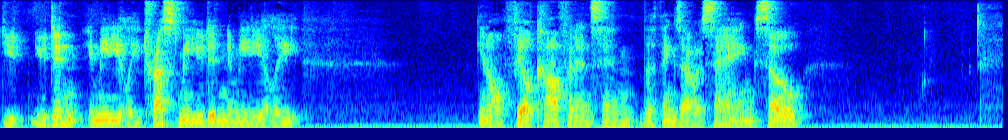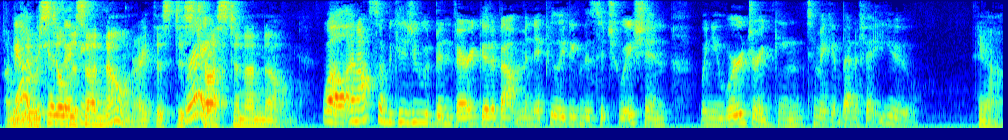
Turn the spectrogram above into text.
you you didn't immediately trust me. You didn't immediately you know feel confidence in the things i was saying. So i mean Yeah, there was still I this think- unknown right? This distrust and unknown. Well, and also because you had been very good about manipulating the situation when you were drinking to make it benefit you. yeah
